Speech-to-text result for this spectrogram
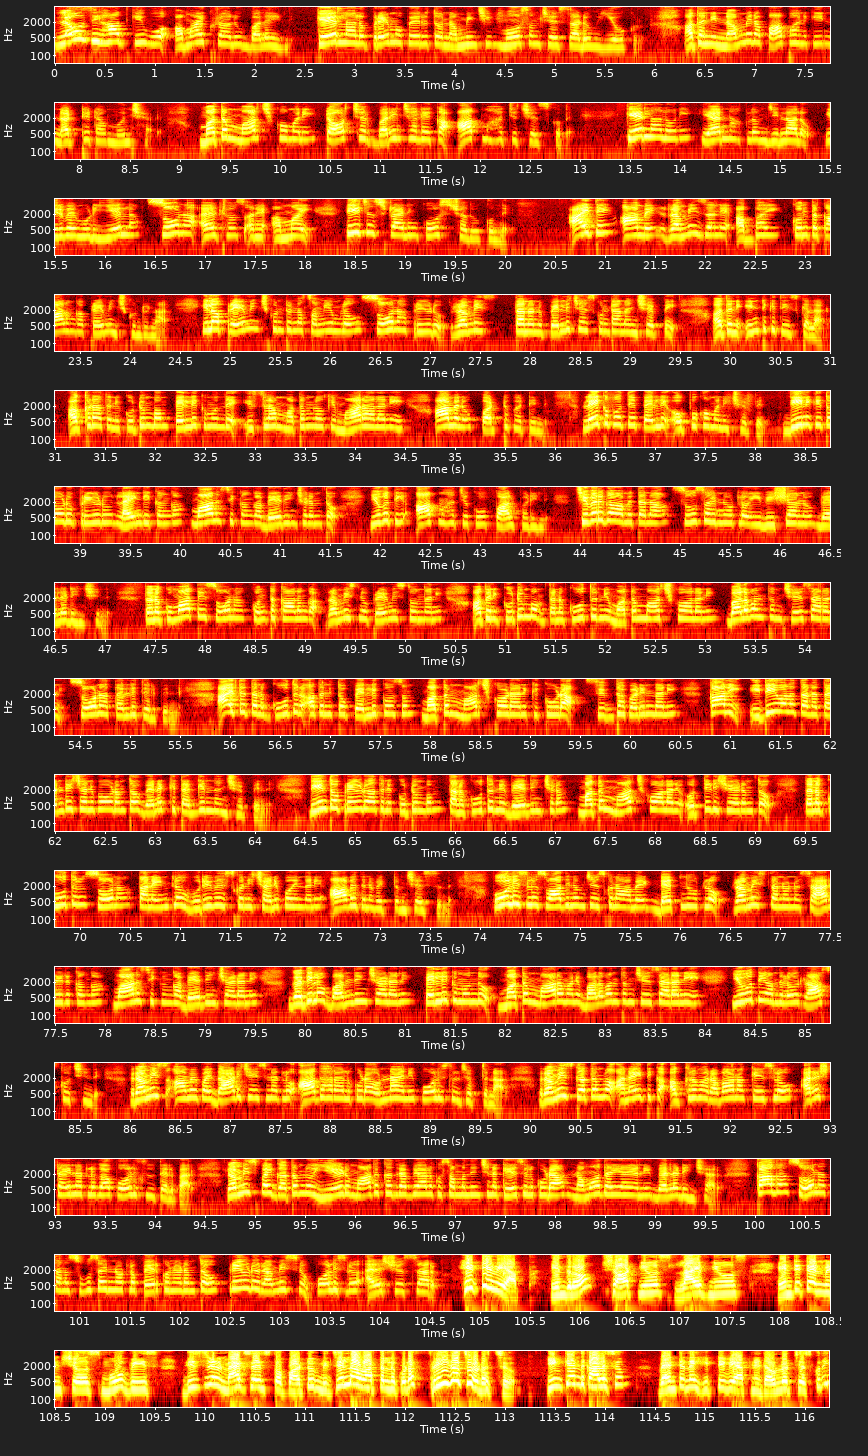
Love జిహాద్కి ఓ అమాయకురాలు బలైంది. కేరళలో ప్రేమ పేరుతో నమ్మించి మోసం చేశాడు యువకుడు. అతన్ని నమ్మిన పాపానికి నట్టెట ముంచాడు. మతం మార్చుకోమని టార్చర్ భరించలేక ఆత్మహత్య చేసుకుంది. కేరళలోని ఎర్నాకుళం జిల్లాలో ఇరవై మూడు ఏళ్ళ సోనా ఎల్టోస్ అనే అమ్మాయి టీచర్స్ ట్రైనింగ్ కోర్స్ చదువుకుంది. అయితే ఆమె రమీజ్ అనే అబ్బాయి కొంతకాలంగా ప్రేమించుకుంటున్నారు. ఇలా ప్రేమించుకుంటున్న సమయంలో సోనా ప్రియుడు రమీజ్ తనను పెళ్ళి చేసుకుంటానని చెప్పి అతని ఇంటికి తీసుకెళ్ళారు అక్కడ అతని కుటుంబం పెళ్ళికి ముందే ఇస్లాం మతంలోకి మారాలని ఆమెను పట్టుపట్టింది లేకపోతే పెళ్ళి ఒప్పుకోమని చెప్పింది. దీనికి తోడు ప్రియుడు లైంగికంగా మానసికంగా వేధించడంతో యువతి ఆత్మహత్యకు పాల్పడింది. చివరిగా ఆమె తన సూసైడ్ నోట్లో ఈ విషయాలను వెల్లడించింది. తన కుమార్తె సోనా కొంతకాలంగా రమేష్ను ప్రేమిస్తోందని అతని కుటుంబం తన కూతుర్ని మతం మార్చుకోవాలని బలవంతం చేశారని సోనా తల్లి తెలిపింది. అయితే తన కూతురు అతనితో పెళ్ళి కోసం మతం మార్చుకోవడానికి కూడా సిద్ధపడిందని కానీ ఇటీవల తన తండ్రి చనిపోవడంతో వెనక్కి తగ్గిందని చెప్పింది. దీంతో ప్రియుడు అతని కుటుంబం తన కూతుర్ని వేధించడం మతం మార్చుకోవాలని ఒత్తిడి చేయడంతో తన కూతురు సోనా తన ఇంట్లో ఉరి వేసుకుని చనిపోయిందని ఆవేదన వ్యక్తం చేసింది. పోలీసులు స్వాధీనం చేసుకున్న ఆమె డెత్ నోట్లో రమేష్ తనను శారీరకంగా మానసికంగా వేధించాడని గదిలో బంధించాడని పెళ్ళికి ముందు మతం మారమని బలవంతం చేశాడని యువతి అందులో రాసుకొచ్చింది. రమేష్ ఆమెపై దాడి చేసినట్లు ఆధారాలు కూడా ఉన్నాయని పోలీసులు చెప్తున్నారు. రమేష్ గతంలో అనైతిక అక్రమ రవాణా కేసులో అరెస్ట్ అయినట్లుగా పోలీసులు తెలిపారు. రమేష్ పై గతంలో ఏడు మాదక ద్రవ్యాలకు సంబంధించిన కేసులు కూడా నమోదయ్యాయని వెల్లడించారు. కాగా సోన తన సూసైడ్ నోట్లో పేర్కొనడంతో ప్రియుడు రమేష్ను పోలీసులు అరెస్ట్ చేశారు. Hit TV app. ఇందులో short news live news entertainment shows movies digital మ్యాగజైన్స్తో పాటు మీ జిల్లా వార్తలను కూడా ఫ్రీగా చూడొచ్చు. ఇంకెందుకు ఆలస్యం? వెంటనే హిట్ టీవీ యాప్ని డౌన్లోడ్ చేసుకుని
